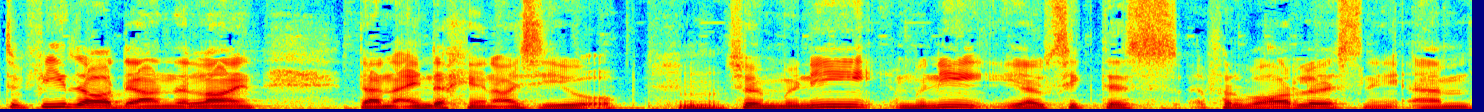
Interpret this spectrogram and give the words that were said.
te 4 dae down the line dan eindig jy in ICU op. Mm. So moenie moenie jou siektes verwaarloos nie. Um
